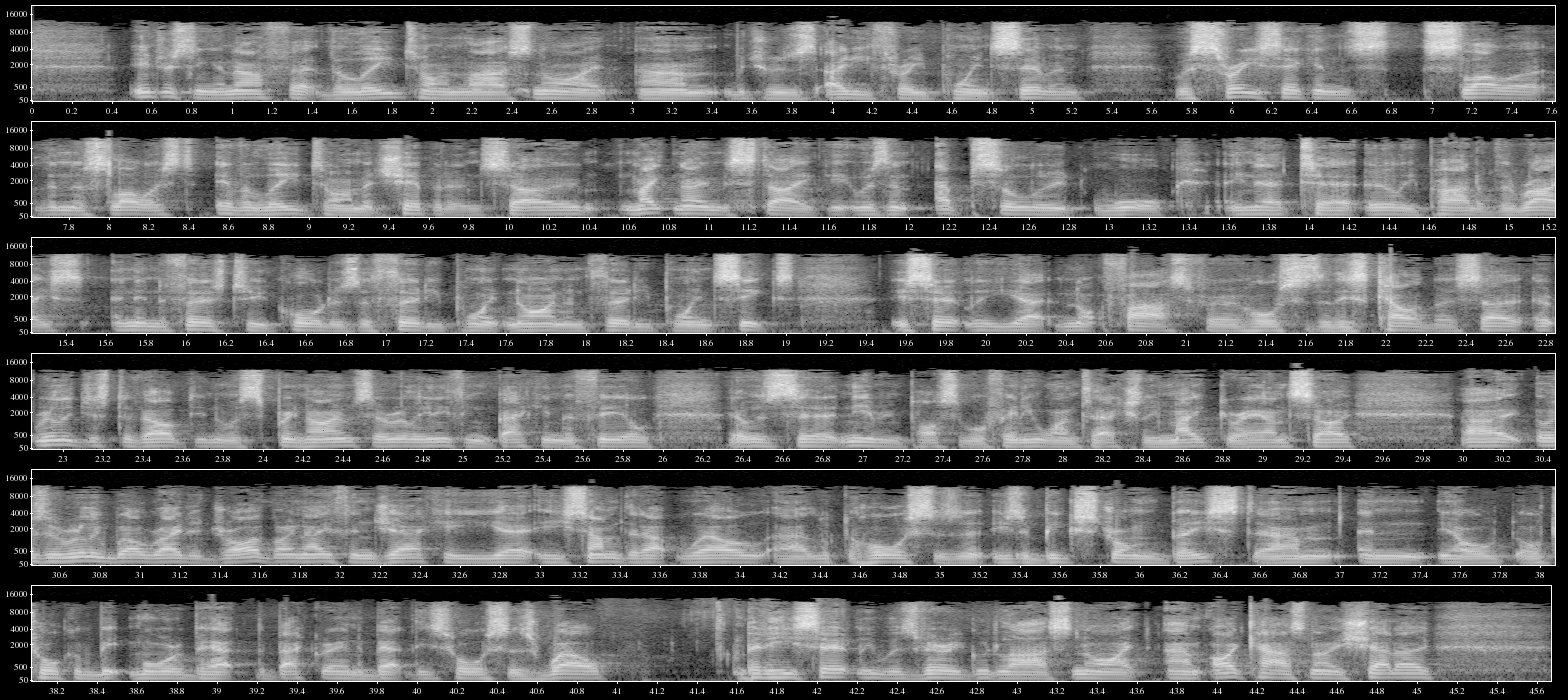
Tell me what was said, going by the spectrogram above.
Interesting enough, the lead time last night, um, which was 83.7, was three seconds slower than the slowest ever lead time at Shepparton. So make no mistake, it was an absolute walk in that uh, early part of the race. And in the first two quarters of 30.9 and 30.6, is certainly uh, not fast for horses of this calibre. So it really just developed into a sprint home. So really anything back in the field, it was uh, near impossible for anyone to actually make ground. So uh, it was a really well rated drive by Nathan Jack. He uh, he summed it up well. Uh, look, the horse is a, he's a big, strong beast, um, and you know I'll, I'll talk a bit more about the background about this horse as well. But he certainly was very good last night. Um, I cast no shadow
